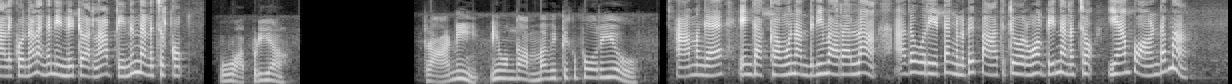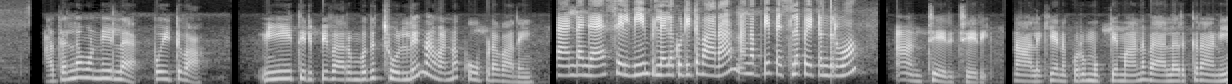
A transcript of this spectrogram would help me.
நாளைக்கு ஒரு நாள் அங்கே நின்றுட்டு வரலாம் அப்படின்னு நினச்சிருக்கோம். ஓ அப்படியா? ராணி நீ உங்கள் அம்மா வீட்டுக்கு போறியோ? ஆமாங்க எங்க அக்காவும் நந்தினி வரல அதை ஒரு எட்டு அங்கே போய் பார்த்துட்டு வருவோம் அப்படின்னு நினச்சோம். ஏன் போண்டமா அதெல்லாம் ஒன்றும் இல்லை. போயிட்டு வா. நீ திருப்பி வரும்போது சொல்லு நான் வேணா கூப்பிட வரேன். வேண்டாங்க செல்வியும் பிள்ளைகளை கூட்டிட்டு வரா. நாங்கள் அப்படியே பஸ்ஸில் போயிட்டு வந்துடுவோம் ஆ சரி சரி. நாளைக்கு எனக்கு ஒரு முக்கியமான வேலை இருக்கு ராணி.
